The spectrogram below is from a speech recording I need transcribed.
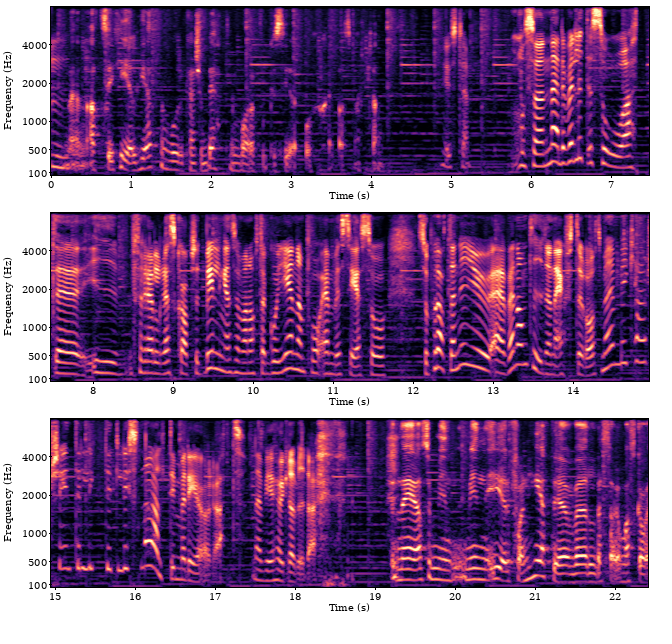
Mm. Men att se helheten vore kanske bättre än bara fokusera på själva smärtan. Just det. Och sen är det väl lite så att eh, i föräldraskapsutbildningen som man ofta går igenom på MVC så, så pratar ni ju även om tiden efteråt men vi kanske inte riktigt lyssnar alltid med det örat när vi är höggravida. Nej, alltså min, min erfarenhet är väl så här, man ska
